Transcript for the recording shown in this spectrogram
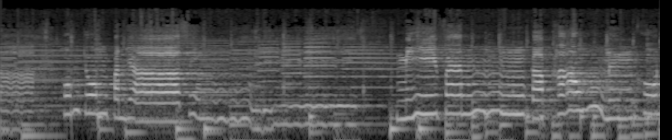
ตา ผมจมปัญญาสิ้นดี มีแฟนกับเขาหนึ่งคน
